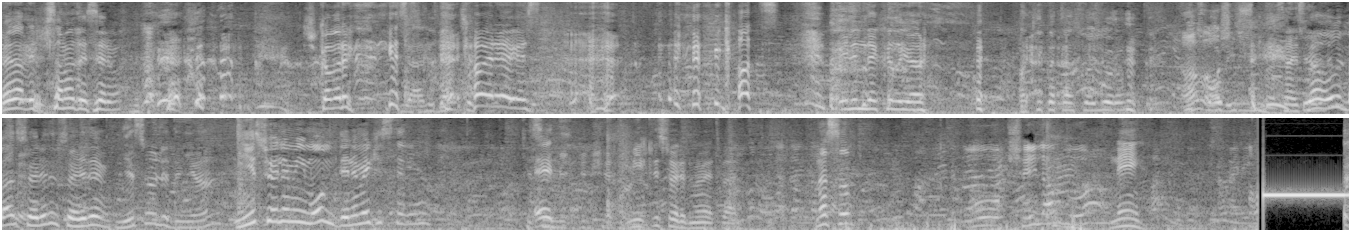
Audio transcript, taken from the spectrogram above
Beyler benim sanat eserim. Şu kamerayı göster. Kameraya göster. Kat. Elinde kıl gör. Hakikaten söylüyorum. Hiç hoş değil. Ya oğlum ben söyledim söyledim. Niye söyledin ya? Niye söylemeyeyim oğlum? Denemek istedim. Kesin Evet. milkli bir şey. Milkli söyledim evet ben. Nasıl? O şey lan bu. Ne?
